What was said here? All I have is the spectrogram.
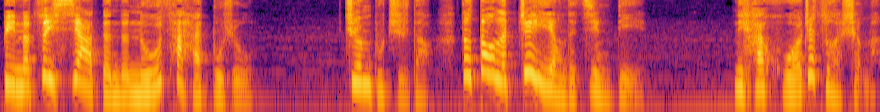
比那最下等的奴才还不如。真不知道，都到了这样的境地，你还活着做什么？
